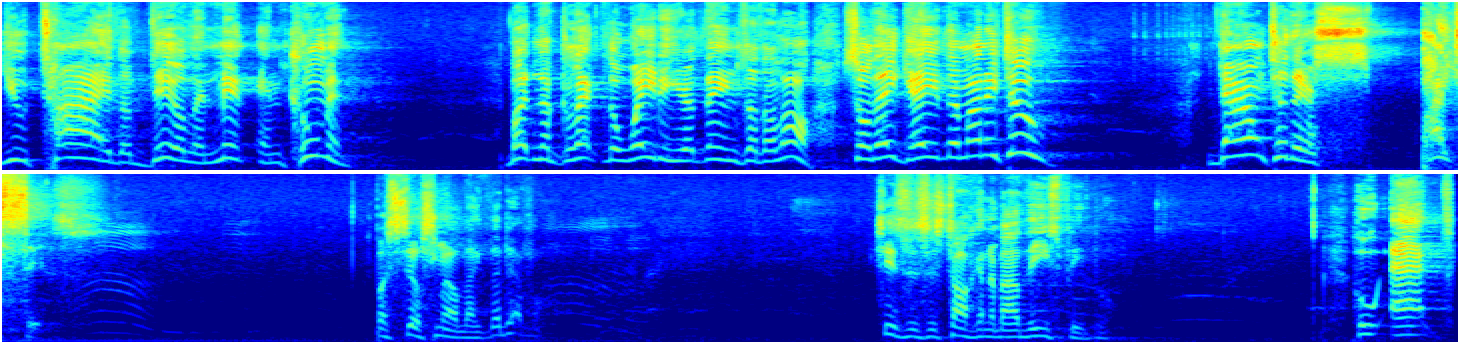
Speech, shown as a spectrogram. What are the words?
you tithe of dill and mint and cumin, but neglect the weightier things of the law. So they gave their money too, down to their spices, but still smelled like the devil. Jesus is talking about these people who act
